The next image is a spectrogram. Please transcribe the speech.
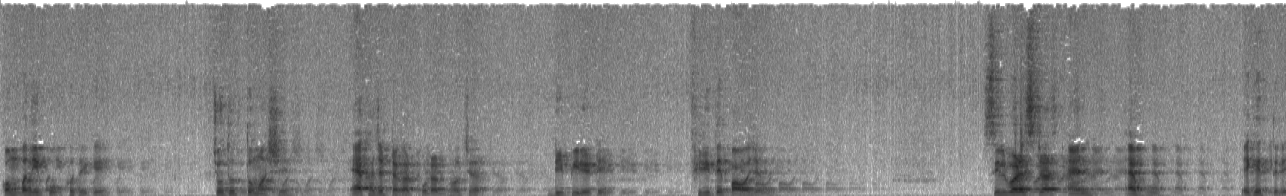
কোম্পানির পক্ষ থেকে চতুর্থ মাসে এক হাজার টাকার প্রোডাক্ট ভাউচার ডিপি রেটে ফ্রিতে পাওয়া যাবে। সিলভার স্টার অ্যান্ড অ্যাভো এক্ষেত্রে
